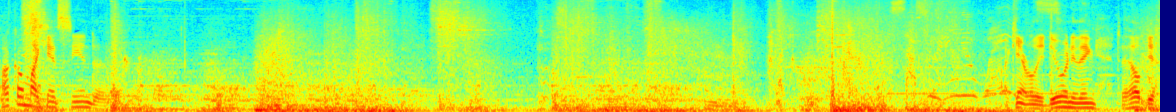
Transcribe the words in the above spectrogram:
How come I can't see into there? Hmm. Suffering. I can't really do anything to help you. An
